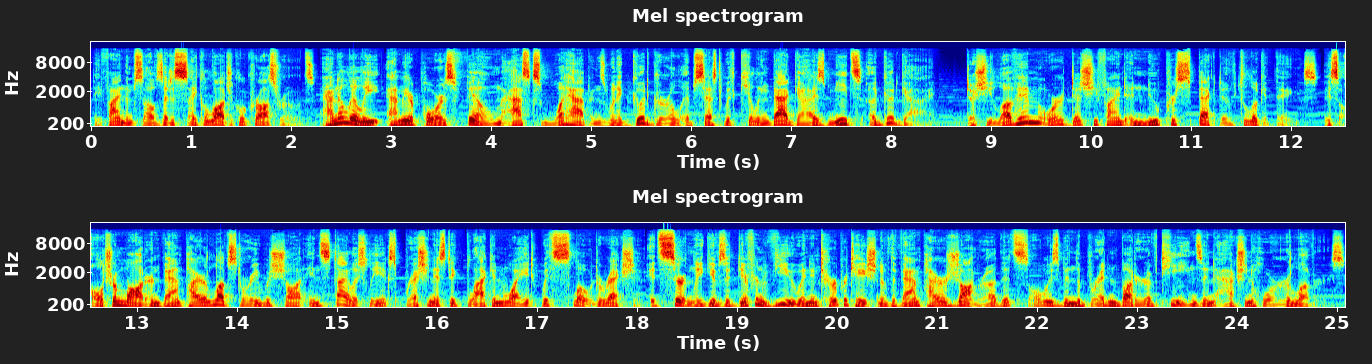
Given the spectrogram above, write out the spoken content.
they find themselves at a psychological crossroads. Ana Lily Amirpour's film asks what happens when a good girl obsessed with killing bad guys meets a good guy. Does she love him, or does she find a new perspective to look at things? This ultra modern vampire love story was shot in stylishly expressionistic black and white with slow direction. It certainly gives a different view and interpretation of the vampire genre that's always been the bread and butter of teens and action horror lovers.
